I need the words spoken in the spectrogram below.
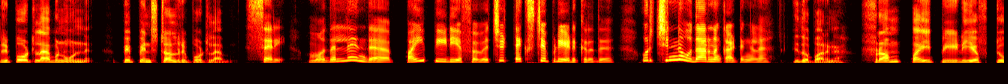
ரிப்போர்ட் லேப்னு ஒன்னு பிப் இன்ஸ்டால் ரிப்போர்ட் லேப் சரி முதல்ல இந்த பை பிடிஎஃப் வச்சு டெக்ஸ்ட் எப்படி எடுக்கிறது? ஒரு சின்ன உதாரணம் காட்டுங்களேன். இதோ பாருங்க. From PyPDF2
